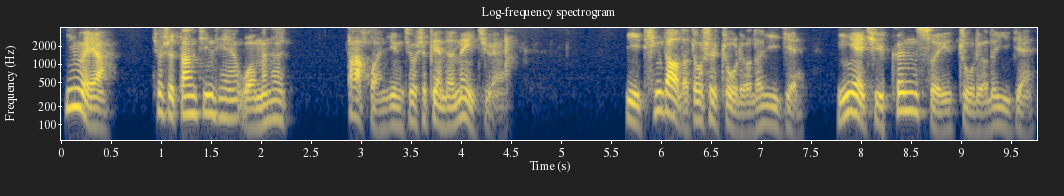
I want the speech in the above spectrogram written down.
因为啊，就是当今天我们的。大环境就是变得内卷，你听到的都是主流的意见，你也去跟随主流的意见，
